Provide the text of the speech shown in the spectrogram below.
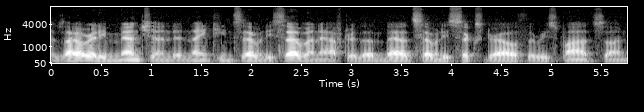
as I already mentioned, in 1977, after the bad 76 drought, the response on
